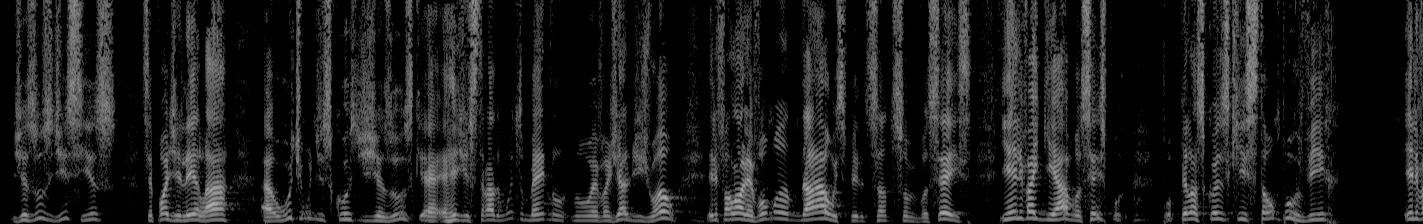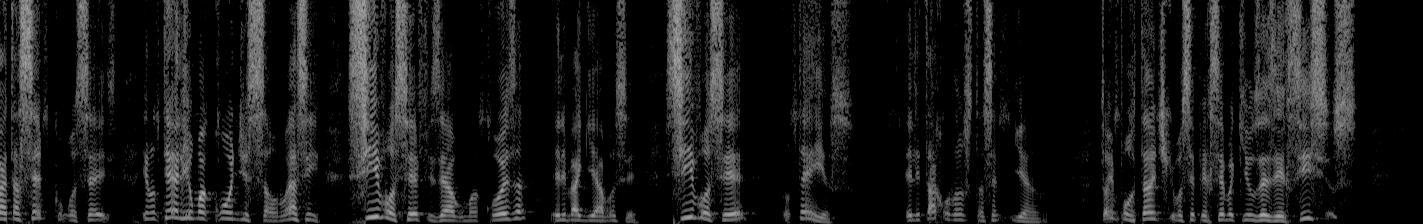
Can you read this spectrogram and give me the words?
Jesus disse isso. Você pode ler lá uh, o último discurso de Jesus, que é, é registrado muito bem no, no, Evangelho de João. Ele fala: Olha, eu vou mandar o Espírito Santo sobre vocês e ele vai guiar vocês por, por, pelas coisas que estão por vir. Ele vai estar sempre com vocês. E não tem ali uma condição. Não é assim, se você fizer alguma coisa, ele vai guiar você. Se você. Não tem isso. Ele está conosco, está sempre guiando. Então é importante que você perceba que os exercícios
